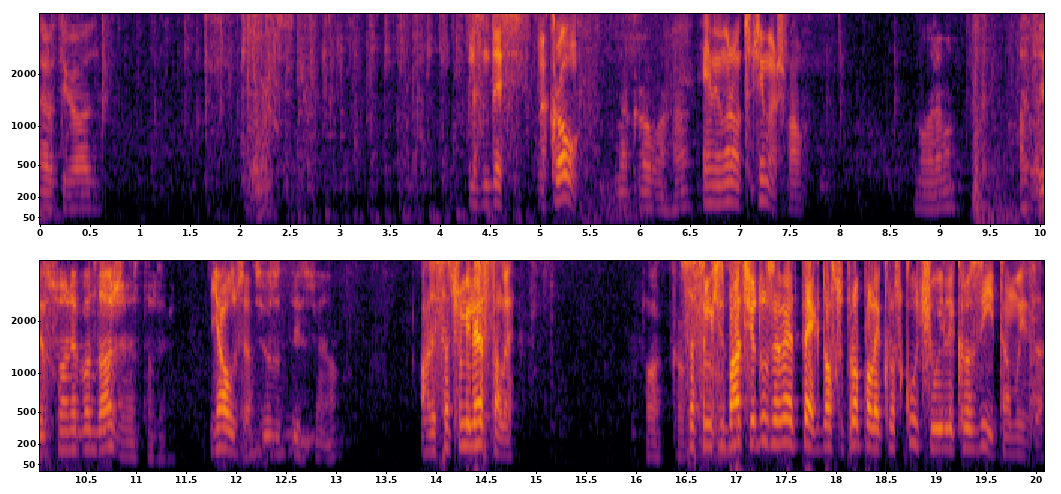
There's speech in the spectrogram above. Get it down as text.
Evo ti ga ovdje. Gdje si. Na krovu? Na krovu, aha. E, mi moramo trčimo još malo. Moramo. A gdje su one bandaže nestale? Ja uzeo. Si uzeo ti sve, a? Ali sad su mi nestale. Fuck, kako... Sad sam ih izbacio da uzmem medpack, da li su propale kroz kuću ili kroz zid tamo iza.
